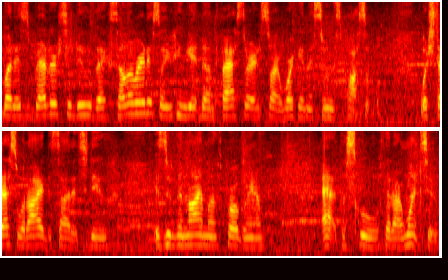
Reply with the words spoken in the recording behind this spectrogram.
but it's better to do the accelerated so you can get done faster and start working as soon as possible which that's what I decided to do is do the nine month program at the school that I went to.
